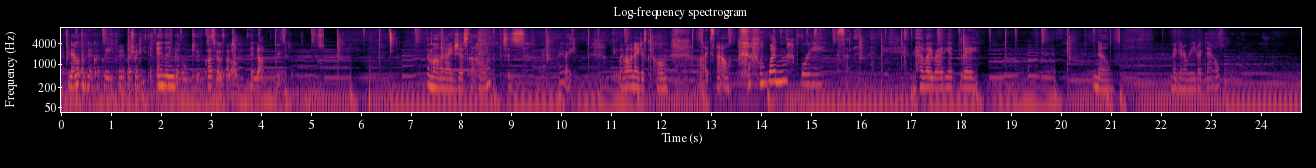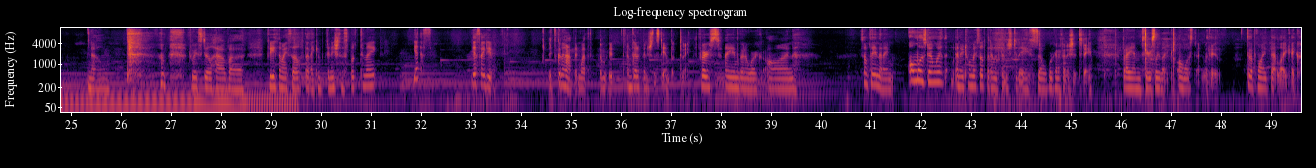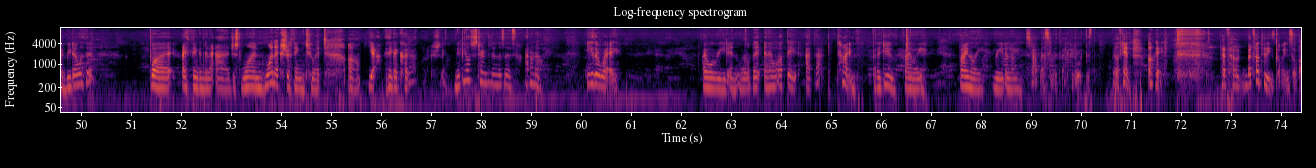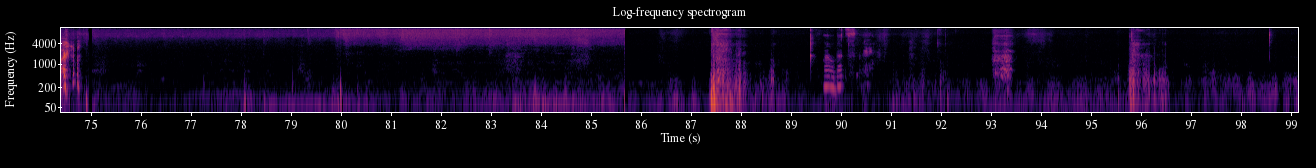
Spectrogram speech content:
For now, I'm gonna quickly brush my teeth and then go to Costco with my mom and not read. My mom and I just got home. This is right, right. Okay, my mom and I just got home. Uh, it's now 1:47. And have I read yet today? No. Am I gonna read right now? No. Do I still have uh, faith in myself that I can finish this book tonight? Yes. Yes, I do. It's gonna happen. Whether um, it, I'm gonna finish this damn book tonight. First, I am gonna work on something that I'm almost done with, and I told myself that I would finish today, so we're gonna finish it today. But I am seriously like almost done with it, to the point that like I could be done with it, but I think I'm gonna add just one one extra thing to it. Um, yeah, I think I could add one extra thing. Maybe I'll just turn it in as is. I don't know. Either way, I will read in a little bit and I will update at that time that I do finally, finally read and then stop messing with my computer with this my left hand. Okay. That's how that's how today's going so far. wow, that's okay.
